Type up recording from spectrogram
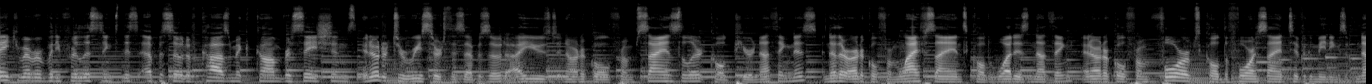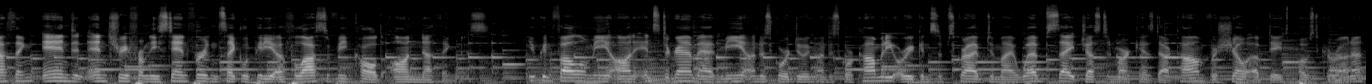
Thank you, everybody, for listening to this episode of Cosmic Conversations. In order to research this episode, I used an article from Science Alert called Pure Nothingness, another article from Live Science called What is Nothing, an article from Forbes called The Four Scientific Meanings of Nothing, and an entry from the Stanford Encyclopedia of Philosophy called On Nothingness. You can follow me on Instagram at me underscore doing underscore comedy, or you can subscribe to my website, justinmarquez.com, for show updates post corona.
